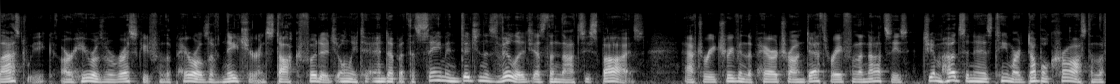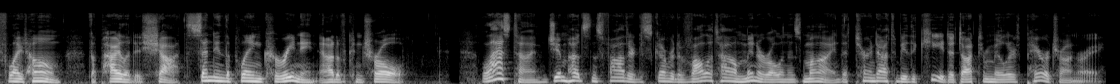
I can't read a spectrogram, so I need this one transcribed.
Last week, our heroes were rescued from the perils of nature and stock footage only to end up at the same indigenous village as the Nazi spies. After retrieving the Paratron death ray from the Nazis, Jim Hudson and his team are double crossed on the flight home. The pilot is shot, sending the plane careening out of control. Last time, Jim Hudson's father discovered a volatile mineral in his mine that turned out to be the key to Dr. Miller's Paratron ray.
